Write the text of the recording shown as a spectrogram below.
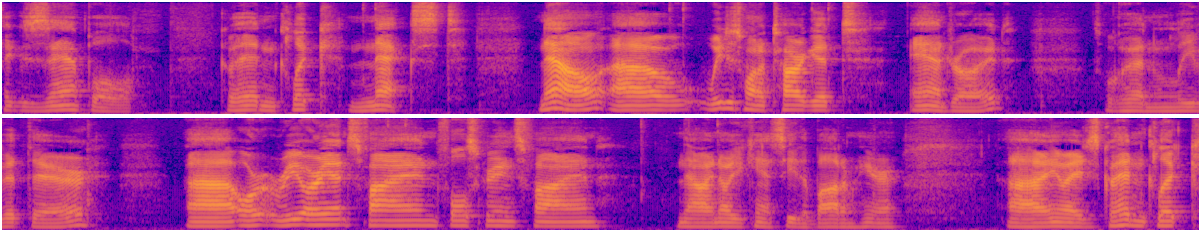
Example. Go ahead and click Next. Now, uh, we just want to target Android. So we'll go ahead and leave it there. Uh, or reorient's fine, full screen's fine. Now I know you can't see the bottom here. Uh, anyway, just go ahead and click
